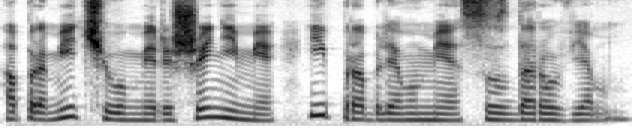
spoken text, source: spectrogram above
опрометчивыми решениями и проблемами со здоровьем.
